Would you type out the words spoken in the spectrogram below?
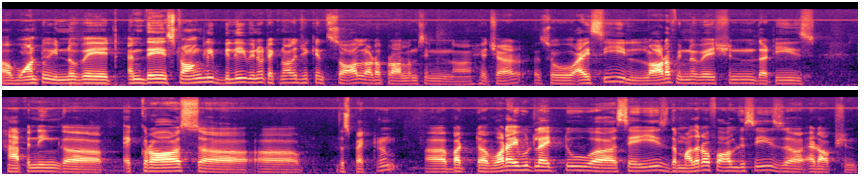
uh, want to innovate and they strongly believe you know technology can solve a lot of problems in uh, HR. So, I see a lot of innovation that is happening uh, across uh, uh, the spectrum, uh, but what I would like to say is the mother of all this is adoption.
